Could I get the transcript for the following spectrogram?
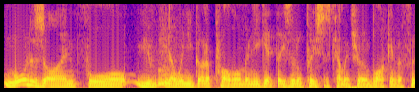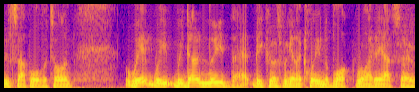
more designed for you. You know, when you've got a problem and you get these little pieces coming through and blocking the flutes up all the time. We, we, we don't need that because we're going to clean the block right out, so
